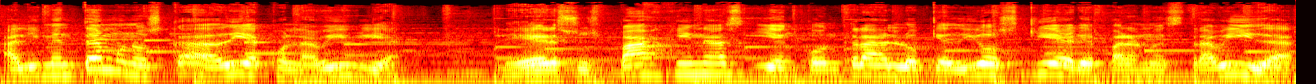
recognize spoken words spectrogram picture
Alimentémonos cada día con la Biblia. Leer sus páginas y encontrar lo que Dios quiere para nuestra vida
